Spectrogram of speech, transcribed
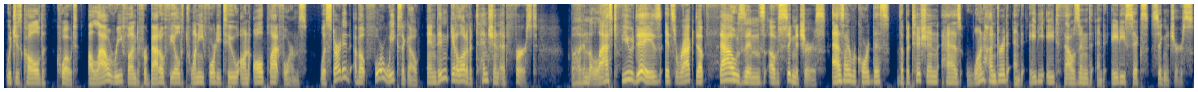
which is called, quote, Allow Refund for Battlefield 2042 on all platforms, was started about four weeks ago and didn't get a lot of attention at first. But in the last few days, it's racked up thousands of signatures. As I record this, the petition has 188,086 signatures.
